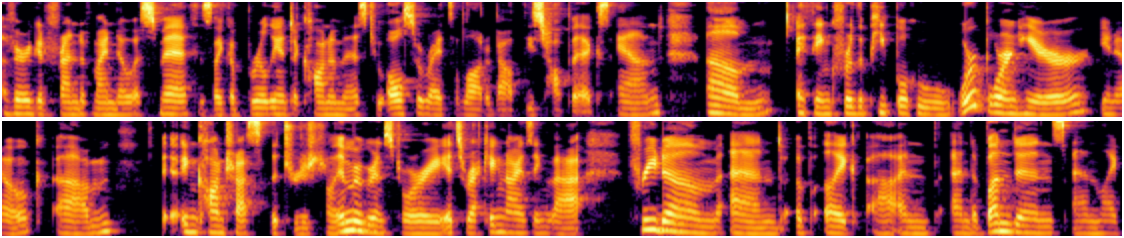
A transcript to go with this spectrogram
a very good friend of mine, Noah Smith, is like a brilliant economist who also writes a lot about these topics. And um, I think for the people who were born here, you know, um, in contrast to the traditional immigrant story it's recognizing that freedom and uh, like uh, and and abundance and like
